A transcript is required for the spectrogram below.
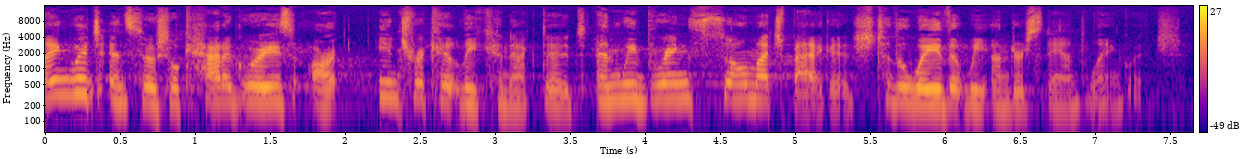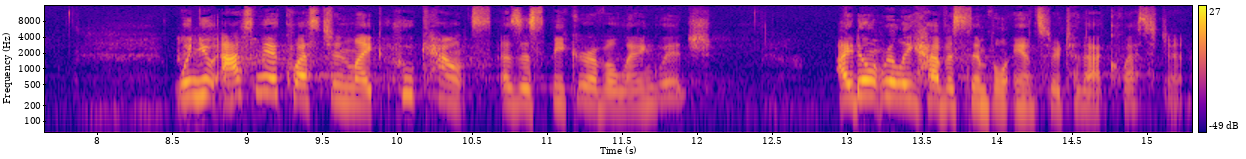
Language and social categories are intricately connected, and we bring so much baggage to the way that we understand language. When you ask me a question like, who counts as a speaker of a language? I don't really have a simple answer to that question.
